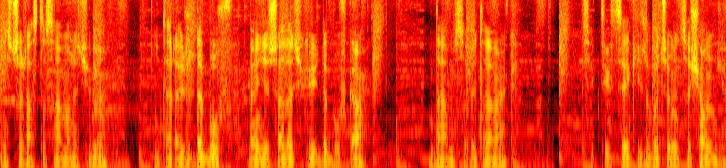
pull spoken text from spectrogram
Jeszcze raz to samo lecimy. I teraz już debuff. Będzie trzeba dać jakiegoś debuffka. Damy sobie tak. Cyk, cyk, cyk i zobaczymy co siądzie.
